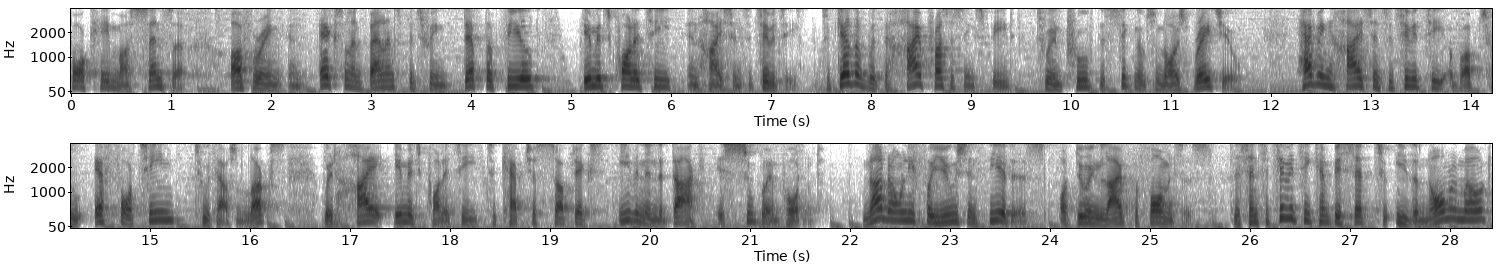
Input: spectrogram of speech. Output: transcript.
4K MOS sensor offering an excellent balance between depth of field, image quality and high sensitivity, together with the high processing speed to improve the signal-to-noise ratio Having high sensitivity of up to f14 2000 lux with high image quality to capture subjects even in the dark is super important. Not only for use in theaters or doing live performances, the sensitivity can be set to either normal mode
